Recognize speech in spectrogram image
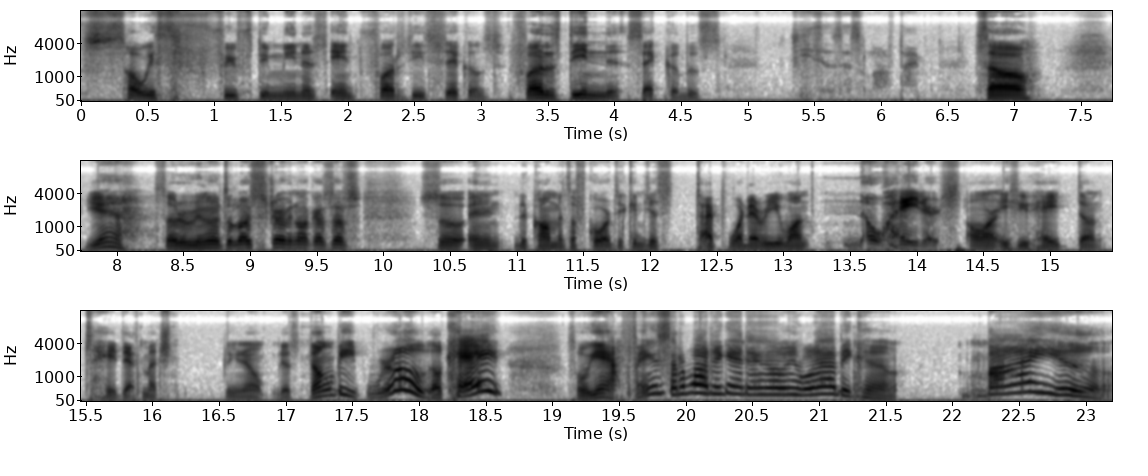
So it's 50 minutes and 40 seconds, 13 seconds. Jesus, that's a lot of time. So yeah so remember to like subscribe and all that stuff. So in the comments of course you can just type whatever you want. No haters or if you hate don't hate that much. You know just don't be rude okay? So yeah thanks for watching and I'll be coming. bye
